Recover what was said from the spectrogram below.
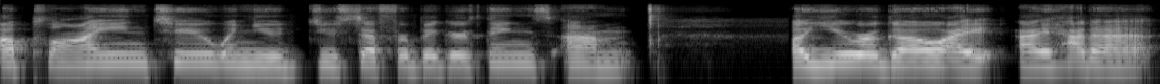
applying to when you do stuff for bigger things. Um a year ago i i had a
